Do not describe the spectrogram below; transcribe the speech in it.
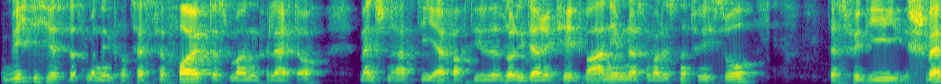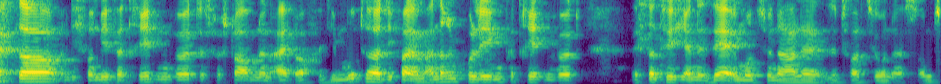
wichtig ist, dass man den Prozess verfolgt, dass man vielleicht auch Menschen hat, die einfach diese Solidarität wahrnehmen lassen, weil es ist natürlich so, dass für die Schwester, die von mir vertreten wird, des Verstorbenen, als auch für die Mutter, die von einem anderen Kollegen vertreten wird, ist natürlich eine sehr emotionale Situation ist. Und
